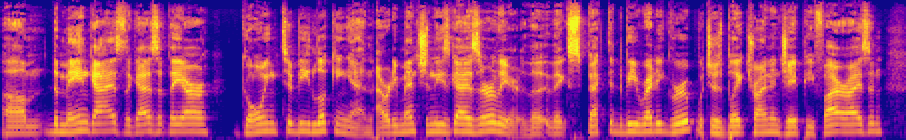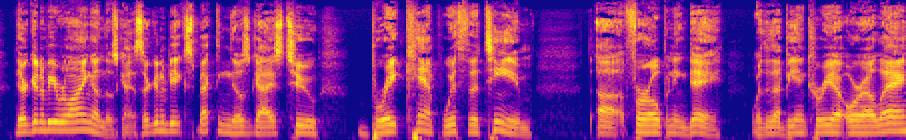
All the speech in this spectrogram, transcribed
Um, the main guys, the guys that they are going to be looking at. I already mentioned these guys earlier. The, the expected to be ready group, which is Blake Treinen and JP Feyereisen, they're going to be relying on those guys. They're going to be expecting those guys to break camp with the team uh, for opening day, whether that be in Korea or LA.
